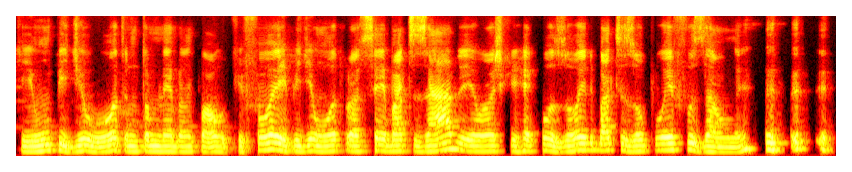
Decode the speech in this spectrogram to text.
Que um pediu o outro, não estou me lembrando qual que foi, pediu um outro para ser batizado, e eu acho que recusou, ele batizou por efusão, né?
